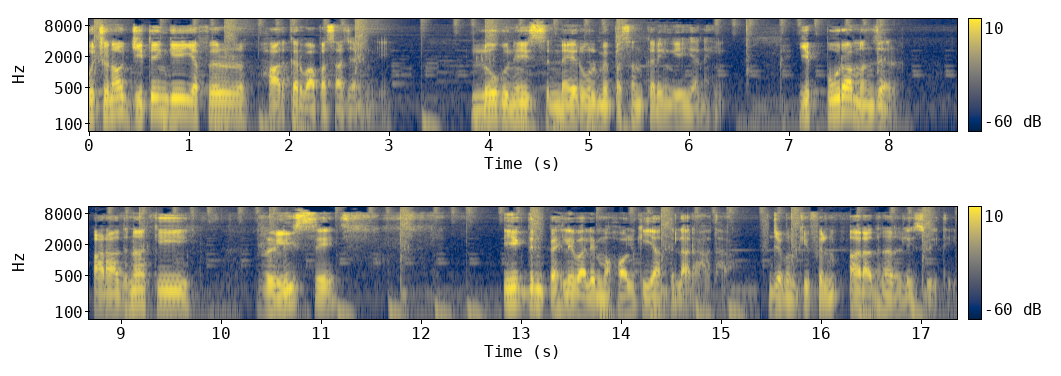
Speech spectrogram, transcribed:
वो चुनाव जीतेंगे या फिर हार कर वापस आ जाएँगे। लोग उन्हें इस नए रोल में पसंद करेंगे या नहीं, ये पूरा मंजर आराधना की रिलीज़ से एक दिन पहले वाले माहौल की याद दिला रहा था, जब उनकी फ़िल्म आराधना रिलीज़ हुई थी।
